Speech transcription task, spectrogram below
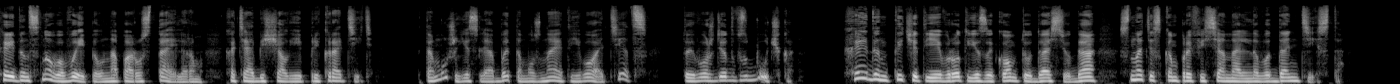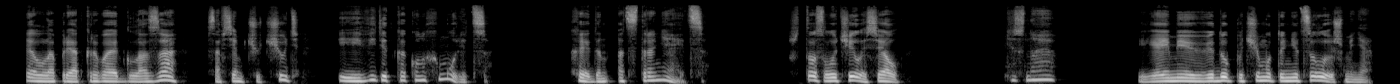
Хейден снова выпил на пару с Тайлером, хотя обещал ей прекратить. К тому же, если об этом узнает его отец, то его ждет взбучка — Хейден тычет ей в рот языком туда-сюда с натиском профессионального дантиста. Элла приоткрывает глаза, совсем чуть-чуть, и видит, как он хмурится. Хейден отстраняется. «Что случилось, Эл?» «Не знаю». «Я имею в виду, почему ты не целуешь меня?»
